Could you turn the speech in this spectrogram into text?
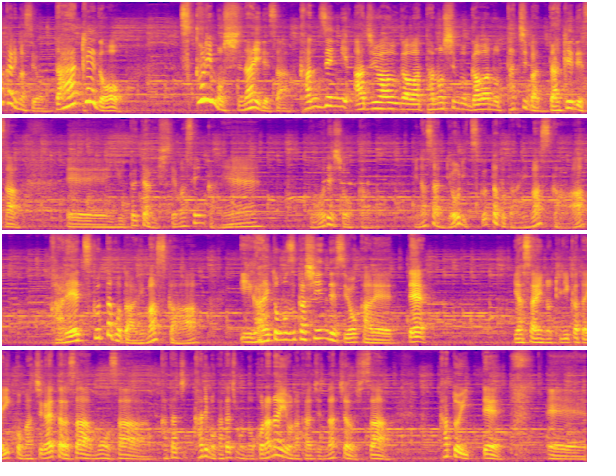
わかりますよ。だけど作りもしないでさ完全に味わう側楽しむ側の立場だけでさ、えー、言ってたりしてませんかね。どうでしょうか。皆さん料理作ったことありますか？カレー作ったことありますか？意外と難しいんですよカレーって。野菜の切り方1個間違えたらさもうさ形狩りも形も残らないような感じになっちゃうしさ。かといって、え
